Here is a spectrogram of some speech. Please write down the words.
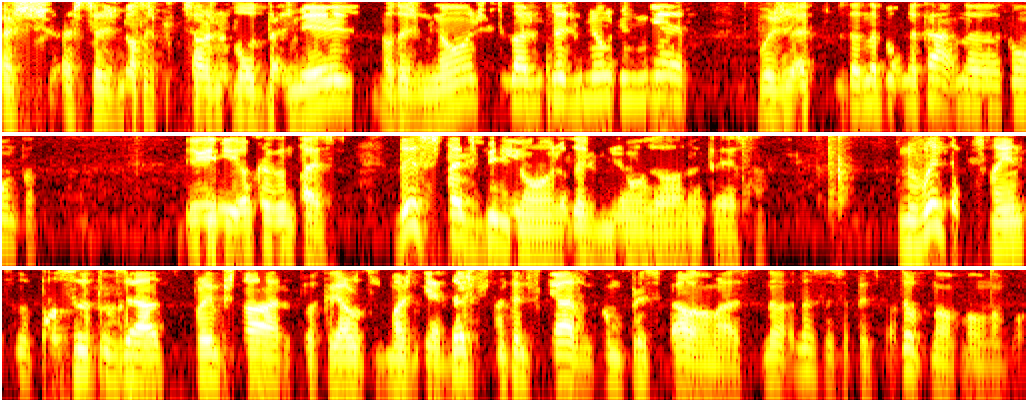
as, as, as notas promissórias no valor de 10 mil ou 10 milhões, e tu dás-me 10 milhões em dinheiro. Depois é na, na, na conta. E o que acontece? Desses 10 bilhões ou 10 milhões, ou não interessa, 90% pode ser utilizado para emprestar, para criar outros mais dinheiro. 10% tem de ficar como principal. Mas não, não sei se é principal. Tem outro nome, não, não vou.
